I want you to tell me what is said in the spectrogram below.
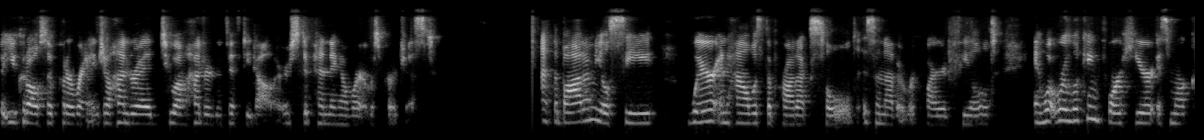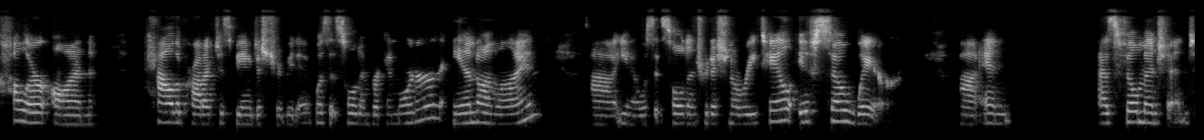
But you could also put a range, 100 to $150, depending on where it was purchased. At the bottom, you'll see where and how was the product sold is another required field. And what we're looking for here is more color on how the product is being distributed. Was it sold in brick and mortar and online? Uh, you know, was it sold in traditional retail? If so, where? Uh, and as Phil mentioned,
